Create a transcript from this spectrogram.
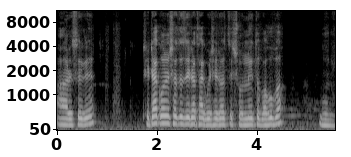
আর সেগে থিটা কোণের সাথে যেটা থাকবে সেটা হচ্ছে সন্নিহিত বাহু বা ভূমি।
